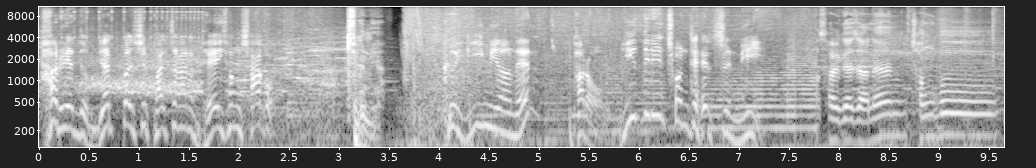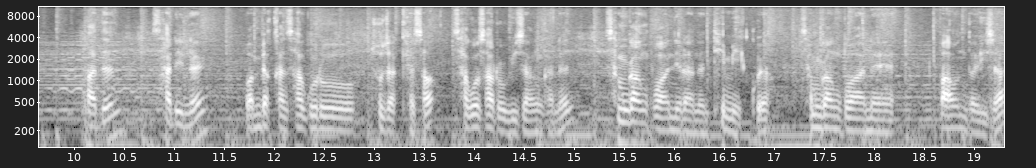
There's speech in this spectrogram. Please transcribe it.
하루에도 몇 번씩 발생하는 대형 사고 지금이야. 그 이면엔 바로 이들이 존재했으니 설계자는 정부 받은 살인을 완벽한 사고로 조작해서 사고사로 위장하는 삼강보안이라는 팀이 있고요. 삼강보안의 파운더이자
